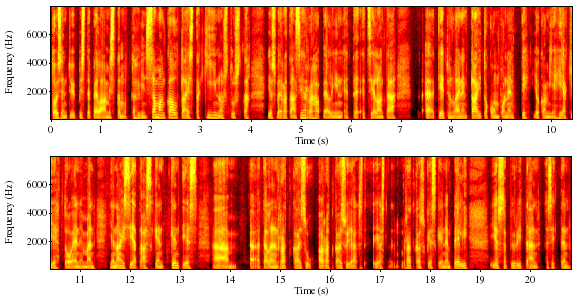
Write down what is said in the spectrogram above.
toisen tyyppistä pelaamista, mutta hyvin samankaltaista kiinnostusta, jos verrataan siihen rahapeliin, että, että siellä on tämä tietynlainen taitokomponentti, joka miehiä kiehtoo enemmän ja naisia taas kenties tällainen ratkaisu, ratkaisu ja, ja ratkaisukeskeinen peli, jossa pyritään sitten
